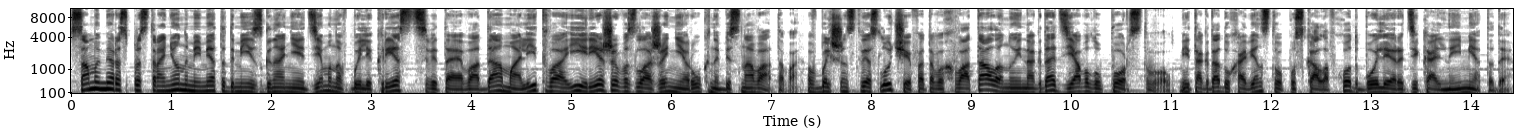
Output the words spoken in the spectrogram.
Самыми распространенными методами изгнания демонов были крест, святая вода, молитва и реже возложение рук на бесноватого. В большинстве случаев этого хватало, но иногда дьявол упорствовал, и тогда духовенство пускало в ход более радикальные методы.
